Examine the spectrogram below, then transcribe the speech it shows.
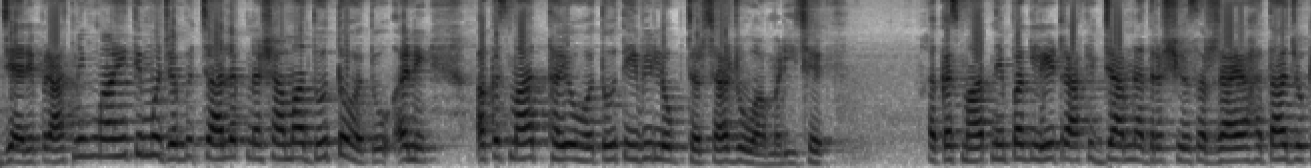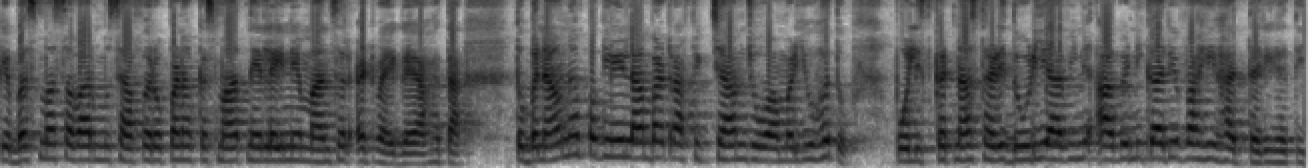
જ્યારે પ્રાથમિક માહિતી મુજબ, ચાલક નશામાં ધોતો હતો અને અકસ્માત થયો હતો તેવી લોકચર્ચા જોવા મળી છે. અકસ્માતને પગલે ટ્રાફિક જામના દ્રશ્યો સર્જાયા હતા, જો કે બસમાં સવાર મુસાફરો પણ અકસ્માતને લઈને માનસર અટવાઈ ગયા હતા. તો બનાવના પગલે લાંબા ટ્રાફિક જામ જોવા મળ્યું હતું. પોલીસ ઘટના સ્થળે દોડી આવીને આગળની કાર્યવાહી હાથ ધરી હતી.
